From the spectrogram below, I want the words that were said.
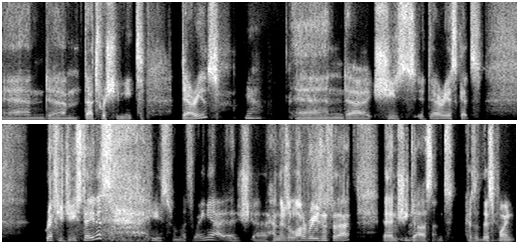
And um, that's where she meets Darius. Yeah and uh, she's Darius gets refugee status. He's from Lithuania, uh, uh, and there's a lot of reasons for that. And she mm-hmm. doesn't, because at this point,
